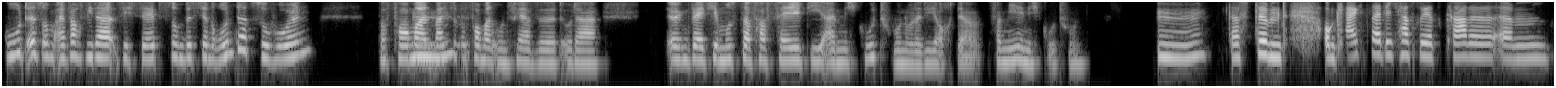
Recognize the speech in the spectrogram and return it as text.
gut ist, um einfach wieder sich selbst so ein bisschen runterzuholen, bevor man, mhm. weißt du, bevor man unfair wird oder irgendwelche Muster verfällt, die einem nicht gut tun oder die auch der Familie nicht gut tun. Mhm, das stimmt. Und gleichzeitig hast du jetzt gerade ähm,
